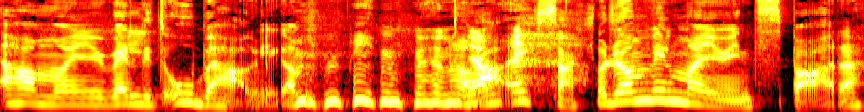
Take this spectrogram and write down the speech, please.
har man ju väldigt obehagliga minnen av. Ja, exakt. Och de vill man ju inte spara.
